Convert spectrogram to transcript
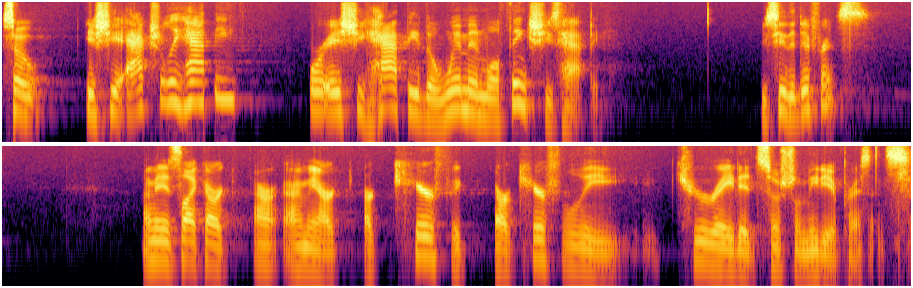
So, is she actually happy? Or is she happy the women will think she's happy? You see the difference? I mean, it's like our, our I mean, our, our, caref- our carefully curated social media presence.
